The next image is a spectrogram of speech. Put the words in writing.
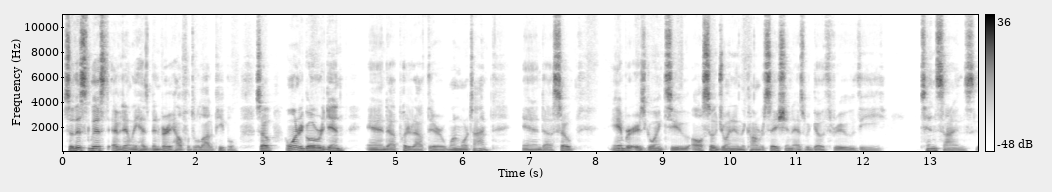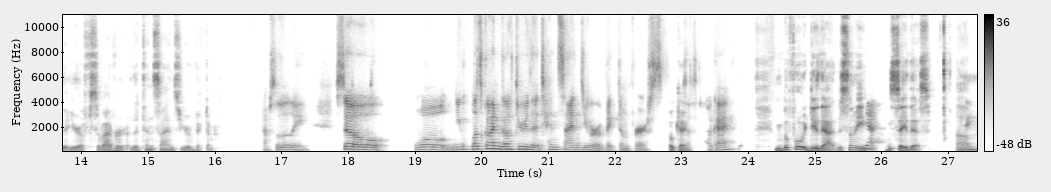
So, this list evidently has been very helpful to a lot of people. So, I wanted to go over it again and uh, put it out there one more time. And uh, so, Amber is going to also join in the conversation as we go through the 10 signs that you're a survivor or the 10 signs you're a victim? Absolutely. So, well, you, let's go ahead and go through the 10 signs you are a victim first. Okay. Okay. Before we do that, just let me yeah. say this. Um, okay.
